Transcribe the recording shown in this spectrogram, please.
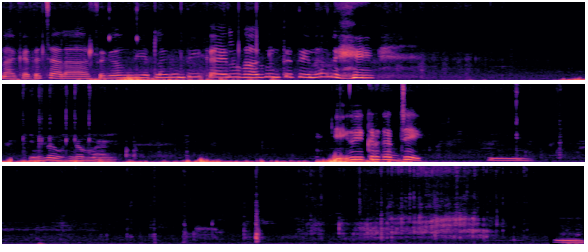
నాకైతే చాలా ఆశగా ఉంది. ఎట్లాగుంది కాయలు బాగుంటే తినాలి. కింద ఉండమ్మా ఇక ఇక్కడ కట్ చేయి ఉమ్.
